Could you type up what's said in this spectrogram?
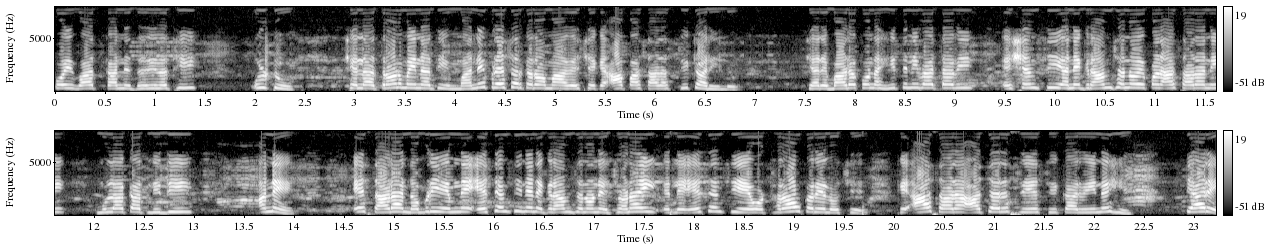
કોઈ વાત કાને ધરી નથી. ઉલટું, છેલ્લા ત્રણ મહિનાથી મને પ્રેશર કરવામાં આવે છે કે આપ આ શાળા સ્વીકારી લો. જ્યારે બાળકોના હિતની વાત આવી, એસએમસી અને ગ્રામજનોએ પણ આ શાળાની મુલાકાત લીધી અને એ શાળા નબળી એમને એસએમસીને ને ગ્રામજનોને જણાઈ એટલે એસએમસીએ એવો ઠરાવ કરેલો છે કે આ શાળા આચાર્યશ્રીએ સ્વીકારવી નહીં. ત્યારે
